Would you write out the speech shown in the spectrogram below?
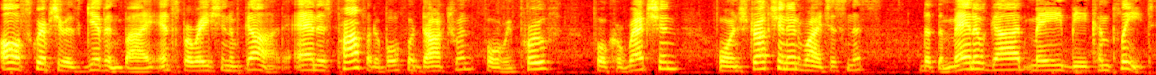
All scripture is given by inspiration of God and is profitable for doctrine, for reproof, for correction, for instruction in righteousness, that the man of God may be complete,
